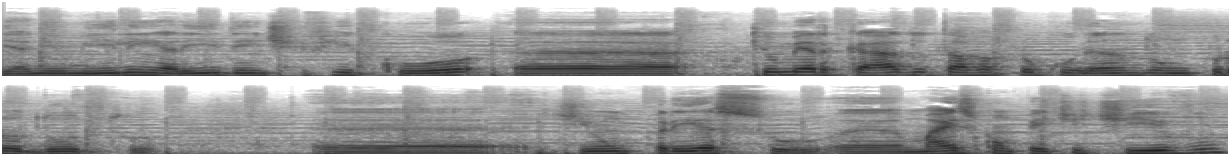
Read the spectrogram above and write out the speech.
E a New Millen ali identificou ah, que o mercado estava procurando um produto ah, de um preço ah, mais competitivo,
